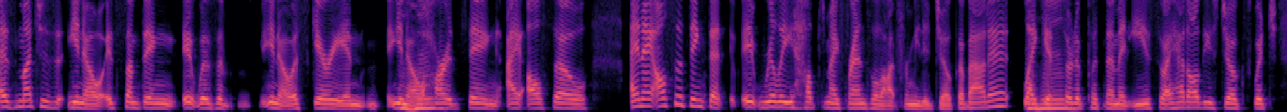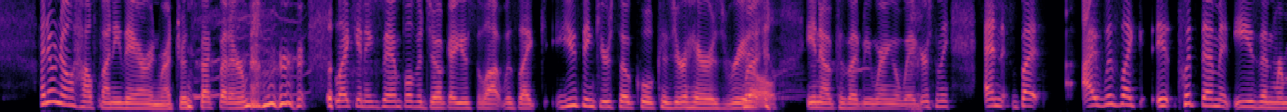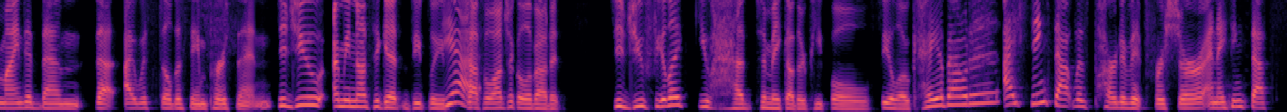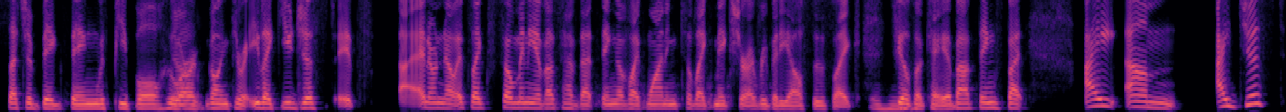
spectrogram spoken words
as much as you know it's something it was a you know a scary and you know Mhm. hard thing i also and i also think that it really helped my friends a lot for me to joke about it like Mhm. it sort of put them at ease so i had all these jokes which I don't know how funny they are in retrospect, but I remember like an example of a joke I used a lot was like, you think you're so cool because your hair is real, you know, because I'd be wearing a wig or something. And, but I was like, it put them at ease and reminded them that I was still the same person. Did you, I mean, not to get deeply Yeah. pathological about it, did you feel like you had to make other people feel okay about it? I think that was part of it for sure. And I think that's such a big thing with people who Yeah. are going through it. Like, you just, it's, I don't know. It's like so many of us have that thing of like wanting to like make sure everybody else is like Mhm. feels okay about things but i um i just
